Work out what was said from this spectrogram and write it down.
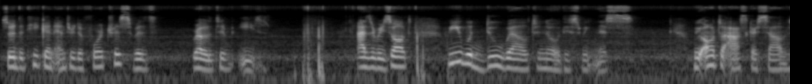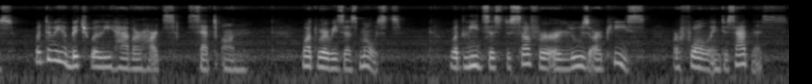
so that he can enter the fortress with relative ease. As a result, we would do well to know this weakness. We ought to ask ourselves what do we habitually have our hearts set on? What worries us most? What leads us to suffer or lose our peace or fall into sadness?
